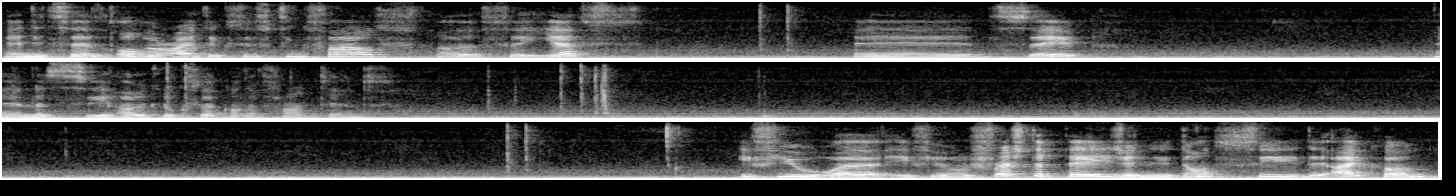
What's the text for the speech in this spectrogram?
And it says overwrite existing files. I'll say yes. And save and let's see how it looks like on the front end. If you uh, if you refresh the page and you don't see the icon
